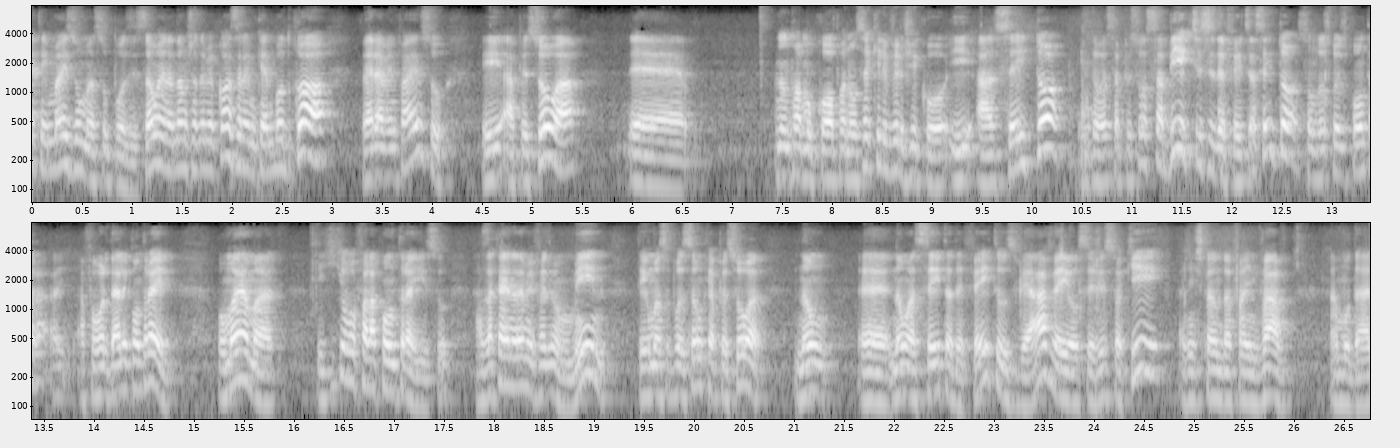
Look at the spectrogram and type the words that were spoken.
e tem mais uma suposição, e a pessoa. É, não toma o copo, a não ser que ele verificou e aceitou. Então essa pessoa sabia que tinha esses defeitos e aceitou. São duas coisas contra a favor dela e contra ele. O Mayamar, e o que, que, eu vou falar contra isso? Hazakai me faz min, tem uma suposição que a pessoa não é, não aceita defeitos, veável, ou seja, isso aqui, a gente está no da Vav, a mudar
